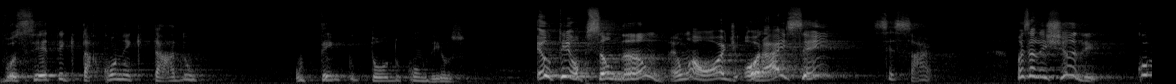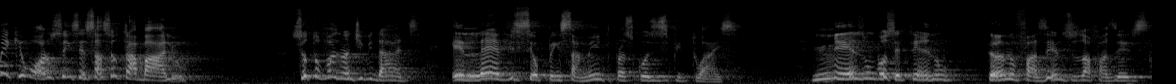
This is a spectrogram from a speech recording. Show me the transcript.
Você tem que estar conectado o tempo todo com Deus. Eu tenho opção? Não, é uma ordem, orar sem cessar. Mas Alexandre, como é que eu oro sem cessar seu trabalho? Se eu estou fazendo atividades, eleve seu pensamento para as coisas espirituais. Mesmo você tendo, estando fazendo seus afazeres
